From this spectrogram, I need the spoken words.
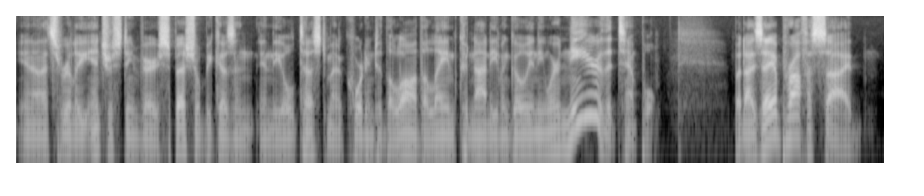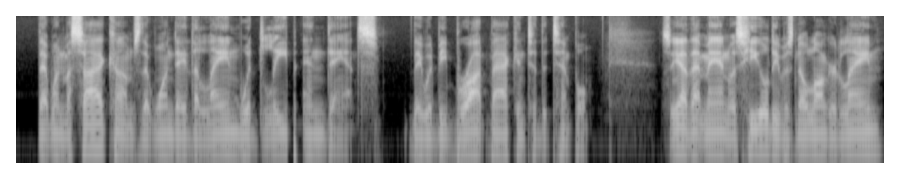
You know, that's really interesting, very special, because in, in the Old Testament, according to the law, the lame could not even go anywhere near the temple. But Isaiah prophesied that when Messiah comes, that one day the lame would leap and dance. They would be brought back into the temple. So, yeah, that man was healed. He was no longer lame.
